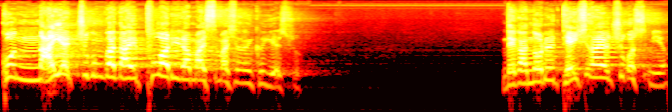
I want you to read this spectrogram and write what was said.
곧 나의 죽음과 나의 부활이라 말씀하시는 그 예수. 내가 너를 대신하여 죽었으며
